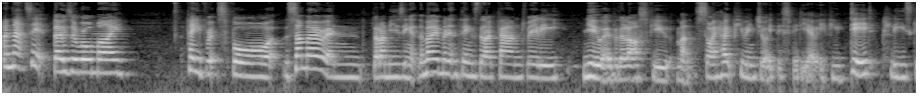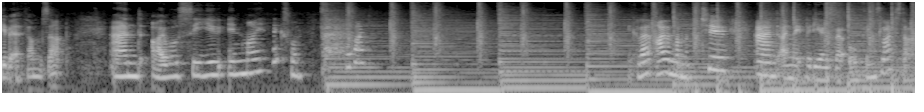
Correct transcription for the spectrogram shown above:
And that's it. Those are all my favourites for the summer and that I'm using at the moment and things that I've found really new over the last few months. So I hope you enjoyed this video. If you did, please give it a thumbs up and I will see you in my next one. Bye bye. Nicola, I'm a mum of two and I make videos about all things lifestyle.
